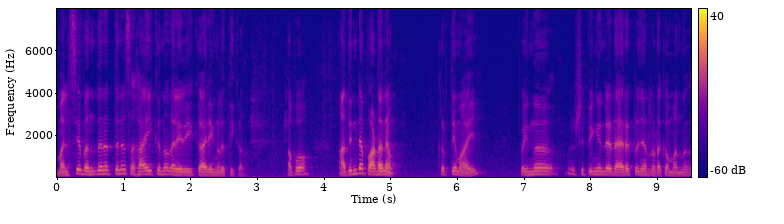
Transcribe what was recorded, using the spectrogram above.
മത്സ്യബന്ധനത്തിന് സഹായിക്കുന്ന നിലയിൽ ഈ കാര്യങ്ങൾ എത്തിക്കണം. അപ്പോൾ അതിന്റെ പഠനം കൃത്യമായി ഇപ്പോൾ ഇന്ന് ഷിപ്പിങ്ങിന്റെ ഡയറക്ടർ ജനറൽ അടക്കം വന്ന്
